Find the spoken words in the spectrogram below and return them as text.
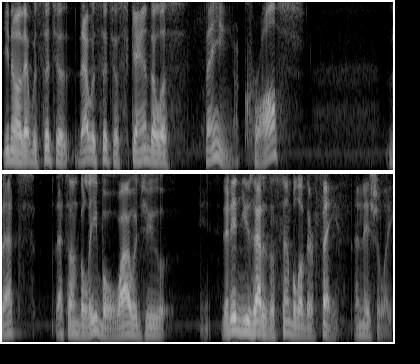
you know, that was such a that was such a scandalous thing. A cross. That's that's unbelievable. Why would you? They didn't use that as a symbol of their faith initially.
